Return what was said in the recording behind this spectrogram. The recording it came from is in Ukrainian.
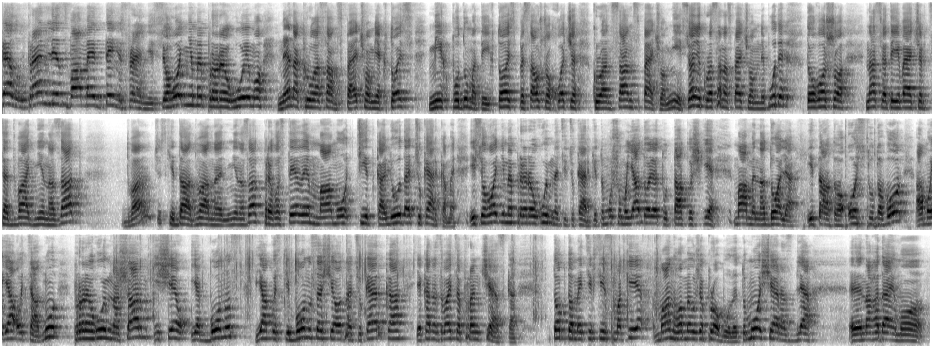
Hello, Friendly, з вами Деніс Френлі. Сьогодні ми прореагуємо не на круасан з печивом, як хтось міг подумати, і хтось писав, що хоче круасан з печивом. Ні, сьогодні круасана з печивом не буде, того що на святий вечір це два дні назад. Два чи? Да, два на- дні назад пригостили маму тітка Люда цукерками. І сьогодні ми прореагуємо на ці цукерки, тому що моя доля тут також є. Мамина доля і тато ось тут ово, а моя оця. Ну, прореагуємо на шарм. І ще як бонус, в якості бонуса ще одна цукерка, яка називається Франческа. Тобто ми ці всі смаки, манго ми вже пробували. Тому ще раз для е, нагадаємо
